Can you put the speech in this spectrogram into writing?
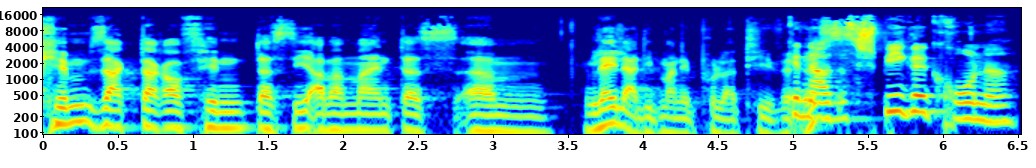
Kim sagt daraufhin, dass sie aber meint, dass ähm, Layla die manipulative Genau, ist. es ist Spiegelkrone.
